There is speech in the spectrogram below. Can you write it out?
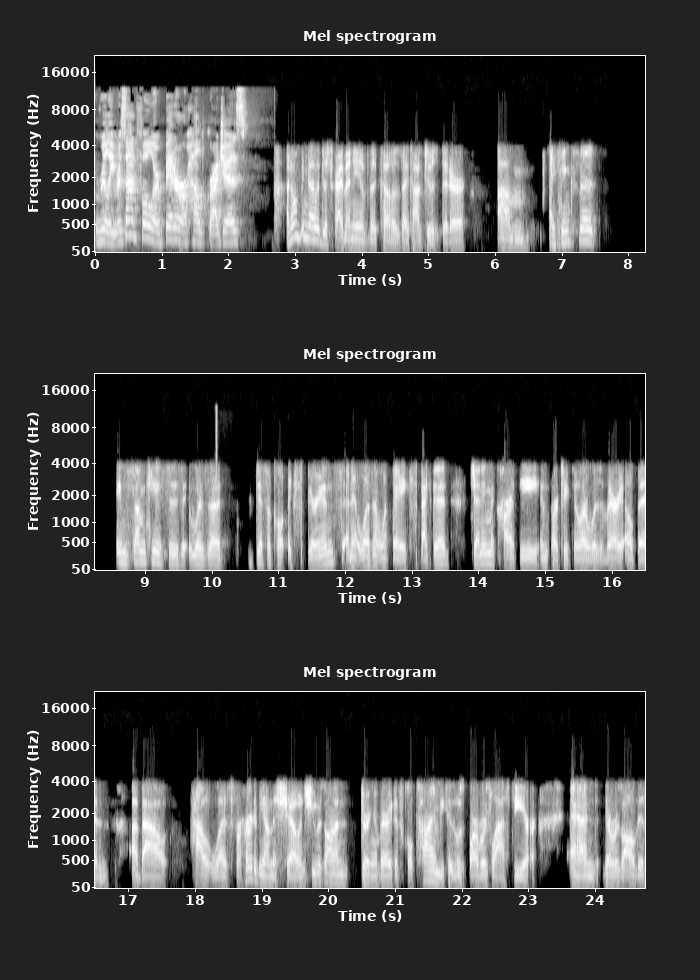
really resentful or bitter or held grudges? I don't think I would describe any of the co-hosts I talked to as bitter. Um, I think that in some cases it was a difficult experience and it wasn't what they expected. Jenny McCarthy, in particular, was very open about how it was for her to be on the show. And she was on during a very difficult time because it was Barbara's last year. And there was all this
